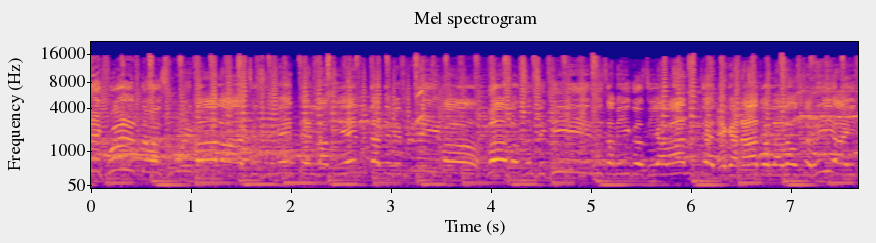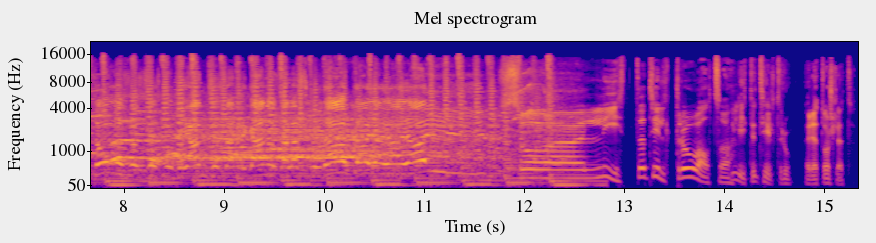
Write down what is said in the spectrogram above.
Recuerdos muy malas, especialmente en la tienda de. Vamos a seguir, mis amigos diamantes. He ganado la lotería y todos los estudiantes americanos a la ciudad. Ay, ay, ay, ay. Så uh, lite tiltro, altså. Lite tiltro, rett og slett.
